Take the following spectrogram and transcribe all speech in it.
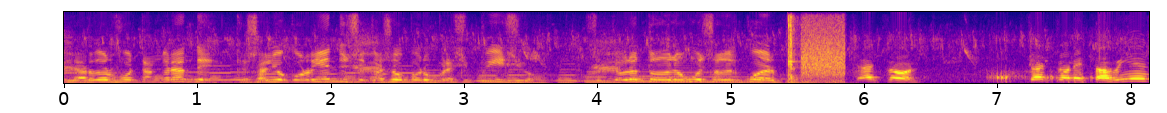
El ardor fue tan grande que salió corriendo y se cayó por un precipicio. Se quebró todos los huesos del cuerpo. Jackson, Jackson, ¿estás bien?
